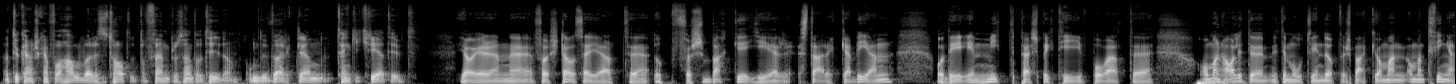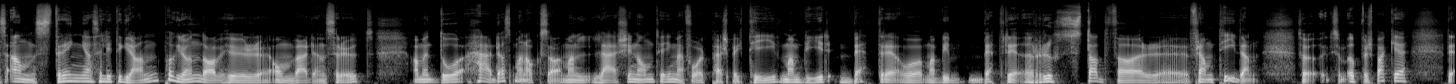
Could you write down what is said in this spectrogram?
Att du kanske kan få halva resultatet på 5 procent av tiden om du verkligen tänker kreativt. Jag är den eh, första att säga att eh, uppförsbacke ger starka ben. Och det är mitt perspektiv på att eh, om man har lite, lite motvind uppförsbacke, om man, om man tvingas anstränga sig lite grann på grund av hur omvärlden ser ut, ja men då härdas man också. Man lär sig någonting, man får ett perspektiv, man blir bättre och man blir bättre rustad för framtiden. Så liksom, uppförsbacke, det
